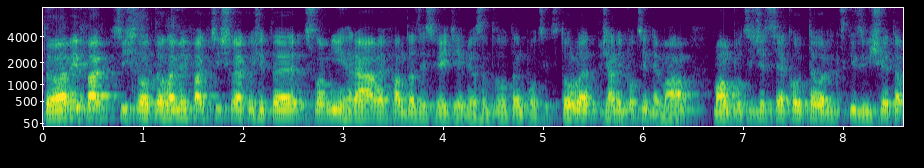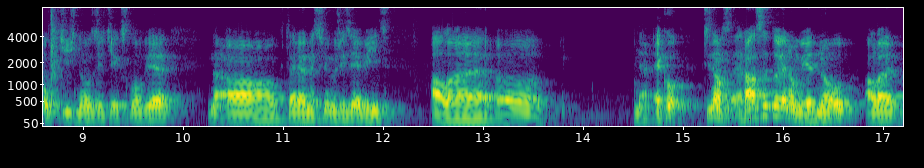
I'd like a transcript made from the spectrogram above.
tohle mi fakt přišlo, tohle mi fakt přišlo jako, že to je slovní hra ve fantasy světě. Měl jsem to ten pocit. Tohle žádný pocit nemám. Mám pocit, že se jako teoreticky zvyšuje ta obtížnost, že těch slov je, na, které nesmím říct je víc, ale uh, ne, jako přiznám se, hrál se to jenom jednou, ale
